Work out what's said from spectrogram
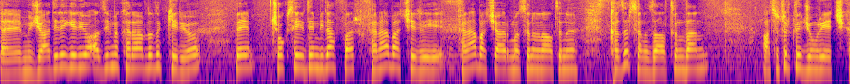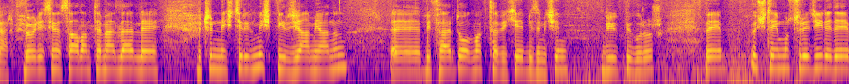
e, mücadele geliyor, azim ve kararlılık geliyor ve çok sevdiğim bir laf var. Fenerbahçeli Fenerbahçe armasının altını kazırsanız altından Atatürk ve Cumhuriyet çıkar. Böylesine sağlam temellerle bütünleştirilmiş bir camianın e, bir ferdi olmak tabii ki bizim için büyük bir gurur. Ve 3 Temmuz süreciyle de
